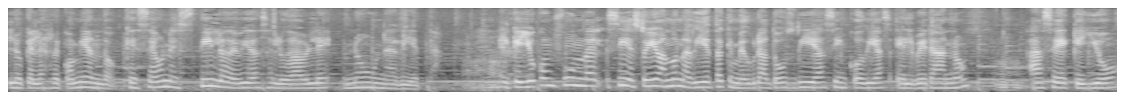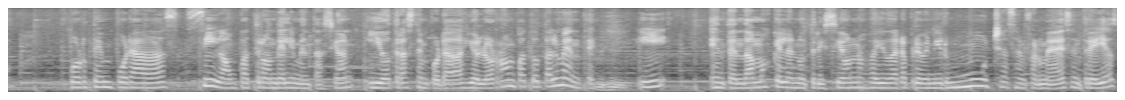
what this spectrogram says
lo que les recomiendo, que sea un estilo de vida saludable, no una dieta. El que yo confunda, el- sí, estoy llevando una dieta que me dura dos días, cinco días, el verano, hace que yo por temporadas siga un patrón de alimentación y otras temporadas yo lo rompa totalmente. Y entendamos que la nutrición nos va a ayudar a prevenir muchas enfermedades, entre ellas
